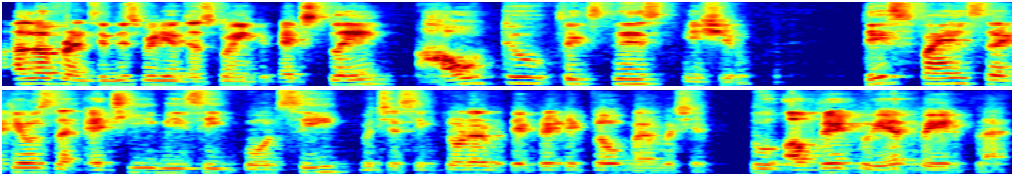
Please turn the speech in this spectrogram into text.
Hello friends, in this video I'm just going to explain how to fix this issue. This file secures the HEVC codec which is included with the Creative Cloud membership to upgrade to a paid plan.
